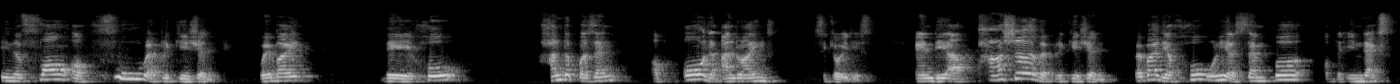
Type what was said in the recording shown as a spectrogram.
in the form of full replication, whereby they hold 100% of all the underlying securities and they are partial replication, whereby they hold only a sample of the index,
